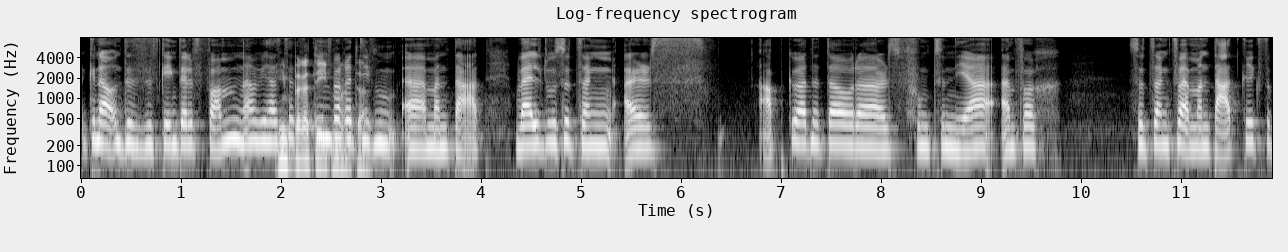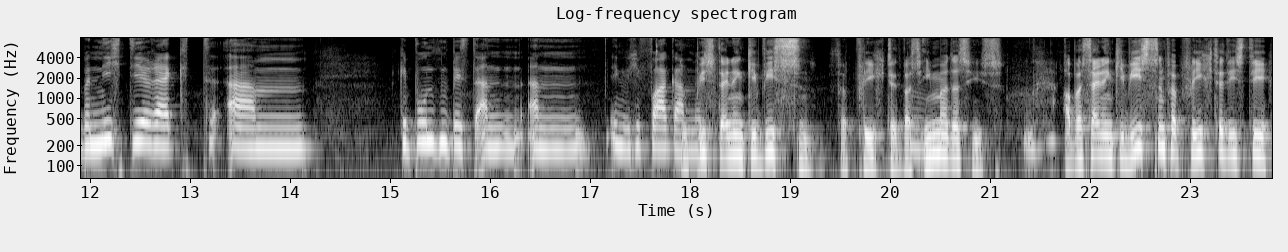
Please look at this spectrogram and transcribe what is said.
genau, und das ist das Gegenteil vom, na, wie heißt Imperativen das? Imperativen Mandat. Äh, Mandat. Weil du sozusagen als Abgeordneter oder als Funktionär einfach sozusagen zwar ein Mandat kriegst, aber nicht direkt ähm, gebunden bist an, an irgendwelche Vorgaben. Du bist deinem Gewissen verpflichtet, was mhm. immer das ist. Aber seinen Gewissen verpflichtet ist die,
